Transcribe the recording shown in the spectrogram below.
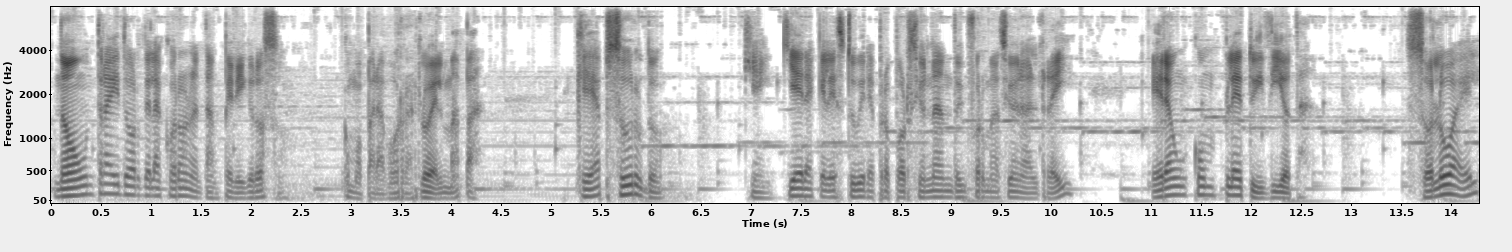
no un traidor de la corona tan peligroso como para borrarlo del mapa. ¡Qué absurdo! Quien quiera que le estuviera proporcionando información al rey era un completo idiota. ¿Solo a él?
